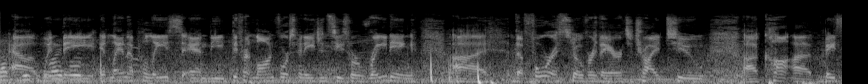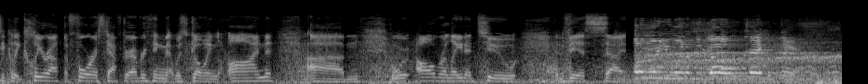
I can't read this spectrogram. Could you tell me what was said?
uh, when the Atlanta police and the different law enforcement agencies were raiding uh, the forest over there to try to uh, uh, basically clear out the forest after everything that was going on. Um, we're all related to this. Uh, where you want him to go, take him there.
